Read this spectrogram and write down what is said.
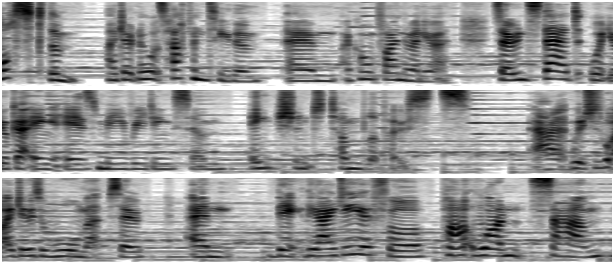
lost them. I don't know what's happened to them. Um, I can't find them anywhere. So instead, what you're getting is me reading some ancient Tumblr posts, uh, which is what I do as a warm up. So um, the the idea for part one, Sam,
